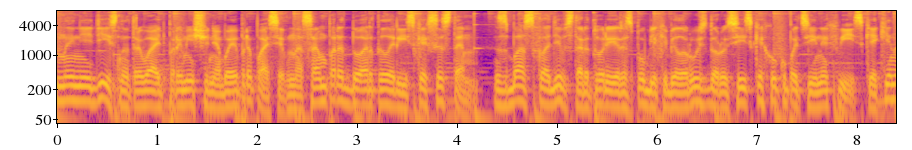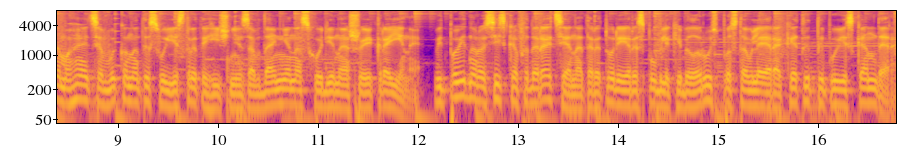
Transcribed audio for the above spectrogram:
Нині дійсно тривають переміщення боєприпасів насамперед до артилерійських систем з баз складів з території Республіки Білорусь до російських окупаційних військ, які намагаються виконати свої стратегічні завдання на сході нашої країни. Відповідно, Російська Федерація на території Республіки Білорусь поставляє ракети типу Іскандер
